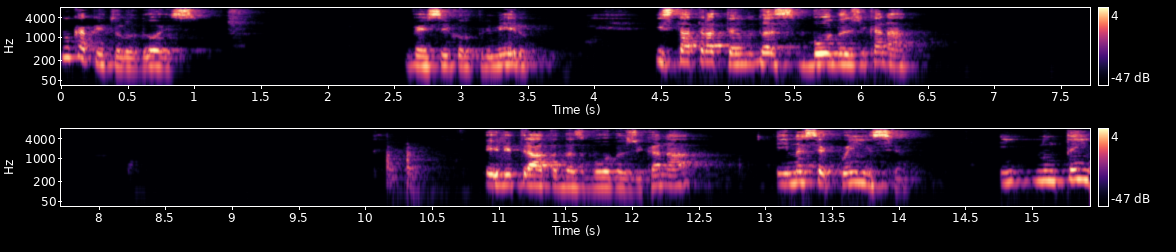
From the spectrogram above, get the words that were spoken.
No capítulo 2, versículo 1, está tratando das bodas de Caná. ele trata das bodas de Caná e na sequência não tem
